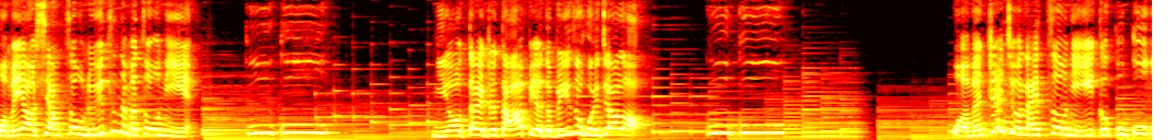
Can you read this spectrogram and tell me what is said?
我们要像揍驴子那么揍你，咕咕！你要带着打扁的鼻子回家了，咕咕！我们这就来揍你一个咕咕！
